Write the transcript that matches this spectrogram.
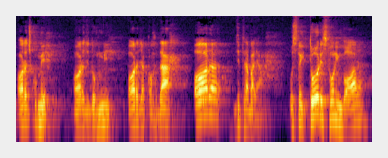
Hora de comer, hora de dormir, hora de acordar, hora de trabalhar. Os feitores foram embora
